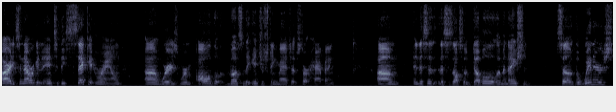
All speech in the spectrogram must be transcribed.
Alrighty, so now we're getting into the second round, um, whereas where all the most of the interesting matchups start happening. Um, and this is this is also double elimination. So the winners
